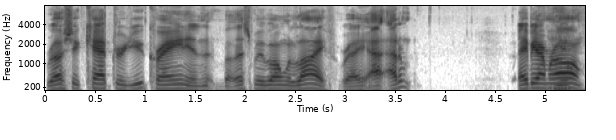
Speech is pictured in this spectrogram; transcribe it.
Russia captured Ukraine, and but let's move on with life, right? I, I don't. Maybe I'm You- wrong.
